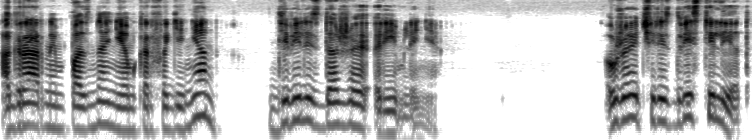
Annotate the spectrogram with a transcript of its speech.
Аграрным познанием карфагенян дивились даже римляне. Уже через 200 лет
